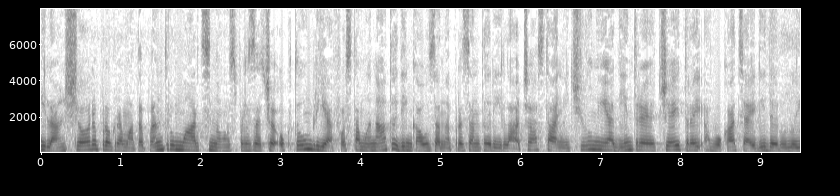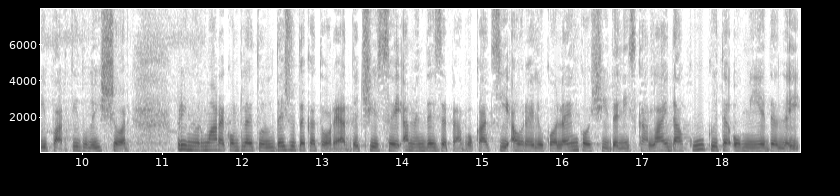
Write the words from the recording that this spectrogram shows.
Ilan Șor, programată pentru marți 19 octombrie, a fost amânată din cauza neprezentării la aceasta a niciunuia dintre cei trei avocați ai liderului partidului Șor. Prin urmare, completul de judecători a decis să-i amendeze pe avocații Aureliu Colenco și Denis Calaida cu câte o mie de lei.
